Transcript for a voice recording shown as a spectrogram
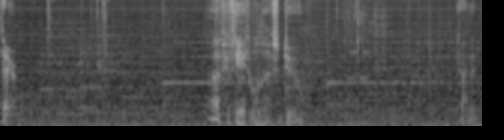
There. Uh, 58 will have to do. Got it.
